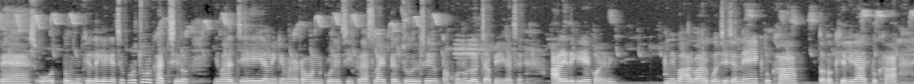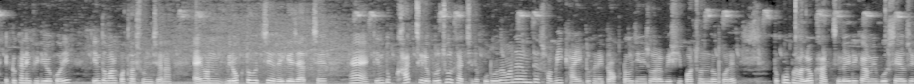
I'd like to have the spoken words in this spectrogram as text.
ব্যাস, ওর তো মুখে লেগে গেছে, প্রচুর খাচ্ছিল। এবারে যেই আমি ক্যামেরাটা অন করেছি, ফ্ল্যাশ লাইটটা জ্বলছে, তখনও লজ্জা পেয়ে গেছে। আর এদিকে ইয়ে করেনি। আমি বারবার বলছি যে, নে, একটু খা। তত খেলি, আর একটু খা, একটুখানি ভিডিও করি, কিন্তু আমার কথা শুনছে না। এখন বিরক্ত হচ্ছে, রেগে যাচ্ছে। হ্যাঁ কিন্তু খাচ্ছিল, প্রচুর খাচ্ছিল। কুটু তো আমাদের এমনিতে সবই খায়, একটুখানি টক টক জিনিস ওরা বেশি পছন্দ করে। তো খুব ভালো খাচ্ছিলো। এইদিকে আমি বসে বসে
